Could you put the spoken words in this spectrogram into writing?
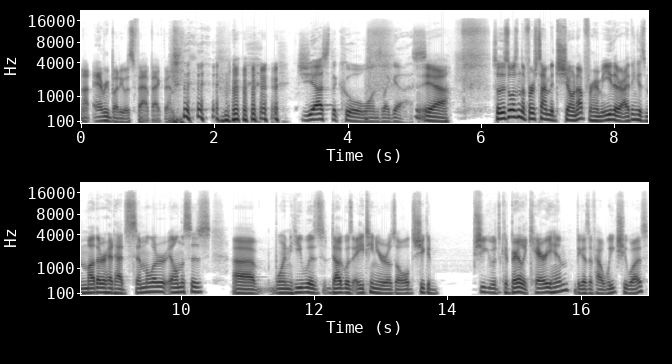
not everybody was fat back then. Just the cool ones like us. yeah. So this wasn't the first time it's shown up for him either. I think his mother had had similar illnesses uh, when he was Doug was 18 years old. She could she was, could barely carry him because of how weak she was,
